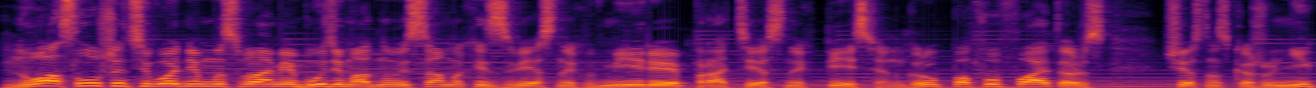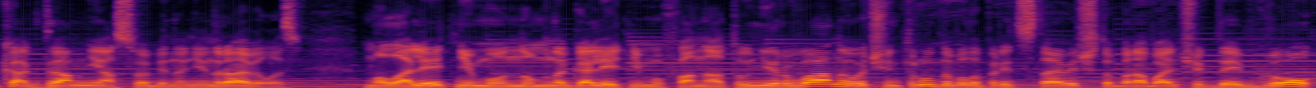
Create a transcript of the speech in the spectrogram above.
Ну а слушать сегодня мы с вами будем одну из самых известных в мире протестных песен. Группа Foo Fighters, честно скажу, никогда мне особенно не нравилась. Малолетнему, но многолетнему фанату Нирваны очень трудно было представить, что барабанщик Дэйв Гролл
